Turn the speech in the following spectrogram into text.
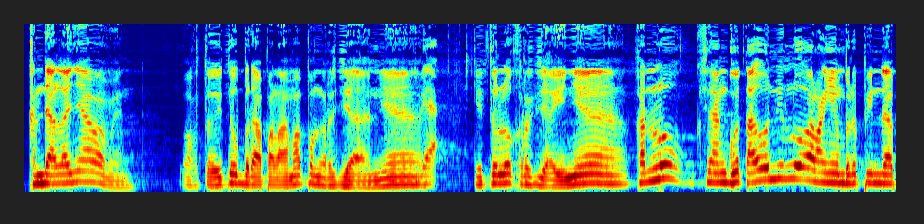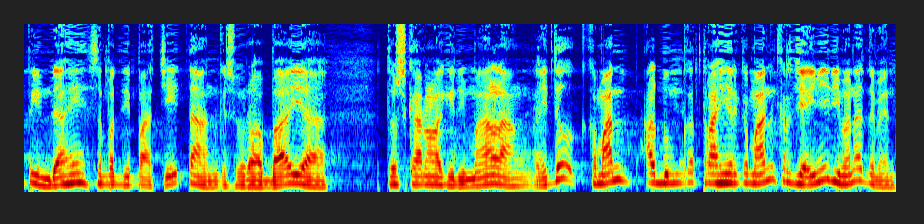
kendalanya apa men? Waktu itu berapa lama pengerjaannya? Ya. Itu lo kerjainnya, kan lo yang gue tahu nih lo orang yang berpindah-pindah ya, seperti Pacitan ke Surabaya, terus sekarang lagi di Malang. Nah itu kemarin album terakhir kemarin kerjainnya di mana tuh men?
